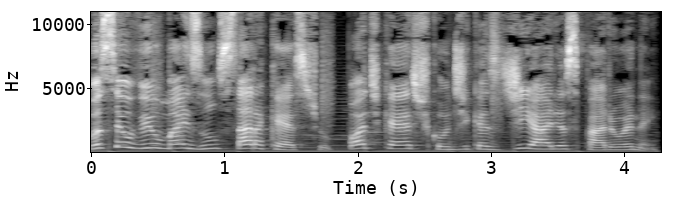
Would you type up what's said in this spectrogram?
Você ouviu mais um SaraCast, o podcast com dicas diárias para o Enem.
